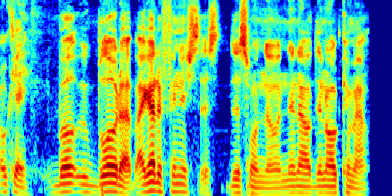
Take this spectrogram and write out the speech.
Okay, blow, blow it up. I got to finish this this one though, and then I'll then I'll come out.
